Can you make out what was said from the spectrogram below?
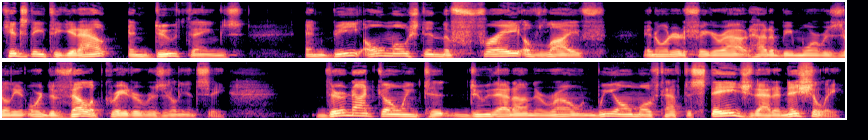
Kids need to get out and do things and be almost in the fray of life in order to figure out how to be more resilient or develop greater resiliency. They're not going to do that on their own. We almost have to stage that initially.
